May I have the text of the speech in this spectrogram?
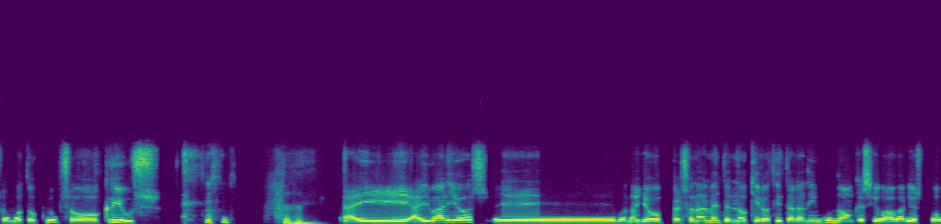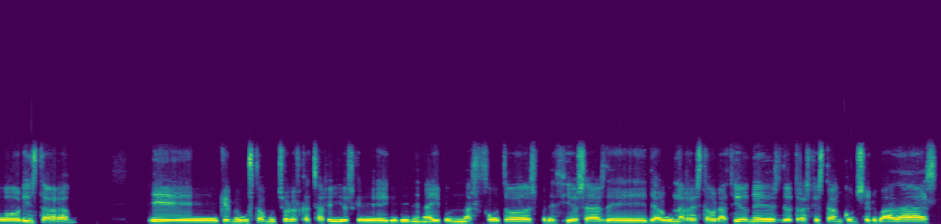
Son motoclubs o crews. hay, hay varios. eh, bueno, yo personalmente no quiero citar a ninguno, aunque sigo a varios por Instagram, eh, que me gustan mucho los cacharrillos que, que tienen ahí con unas fotos preciosas de, de algunas restauraciones, de otras que están conservadas,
